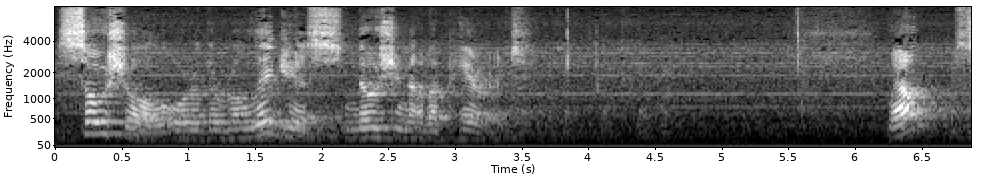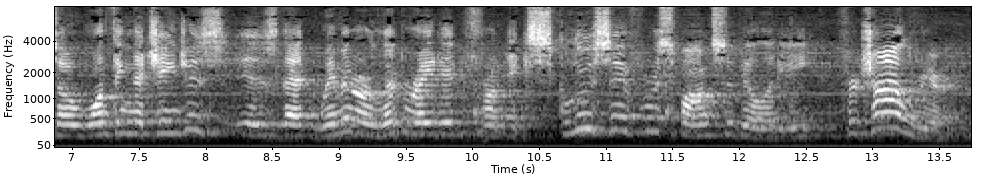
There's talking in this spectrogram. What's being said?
social or the religious notion of a parent. Well, so one thing that changes is that women are liberated from exclusive responsibility for child rearing.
